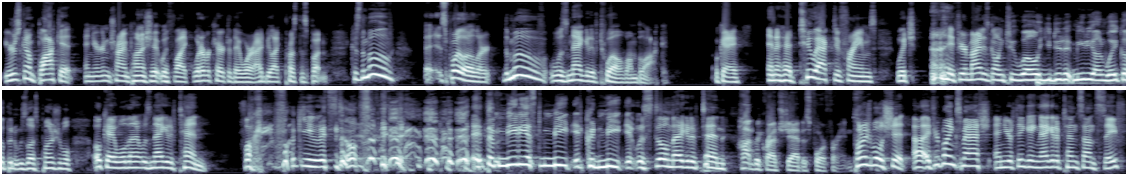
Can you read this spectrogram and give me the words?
You're just gonna block it and you're gonna try and punish it with like whatever character they were. I'd be like press this button because the move. Uh, spoiler alert: the move was negative 12 on block. Okay, and it had two active frames, which if your mind is going to, well, you did it meaty on wake up and it was less punishable. Okay, well then it was negative 10. Fuck, fuck you. It's still at the meatiest meat it could meet. It was still negative 10. Honda crouch jab is four frames. Punishable as shit. Uh, if you're playing Smash and you're thinking negative 10 sounds safe,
